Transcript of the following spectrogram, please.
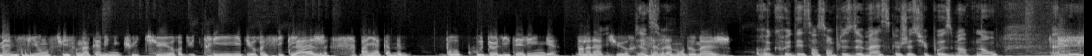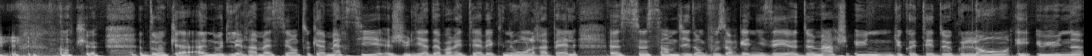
même si en Suisse on a quand même une culture du tri, du recyclage, ben, il y a quand même beaucoup de littering dans la nature et c'est vraiment dommage. Recrudescence en plus de masques, je suppose maintenant. Euh, donc, euh, donc à, à nous de les ramasser. En tout cas, merci Julia d'avoir été avec nous. On le rappelle, euh, ce samedi, donc vous organisez euh, deux marches, une du côté de Gland et une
